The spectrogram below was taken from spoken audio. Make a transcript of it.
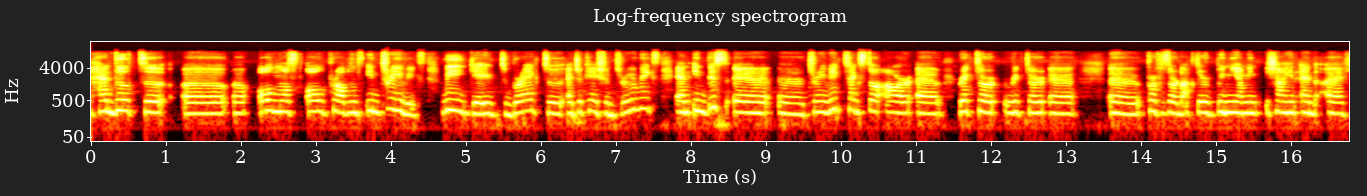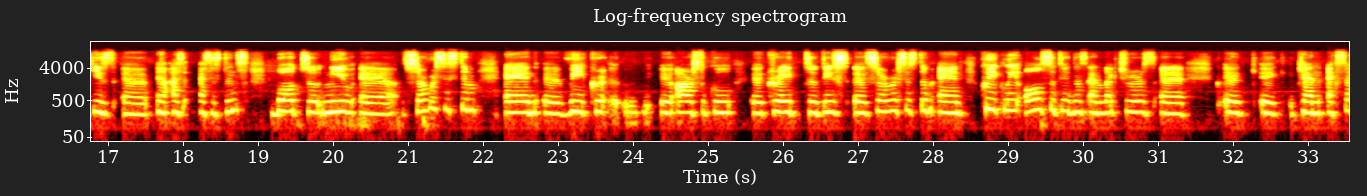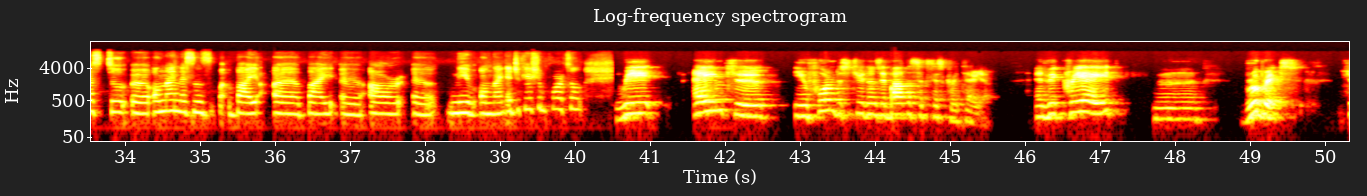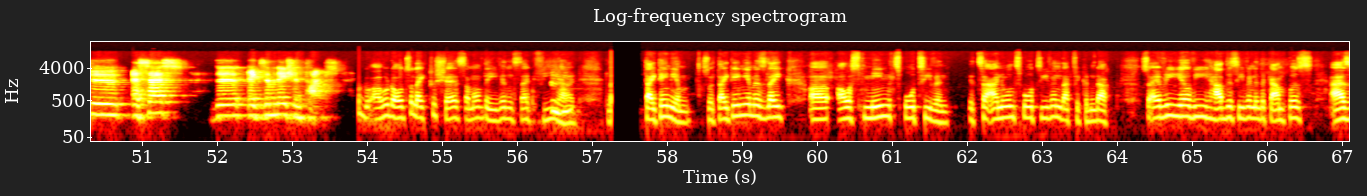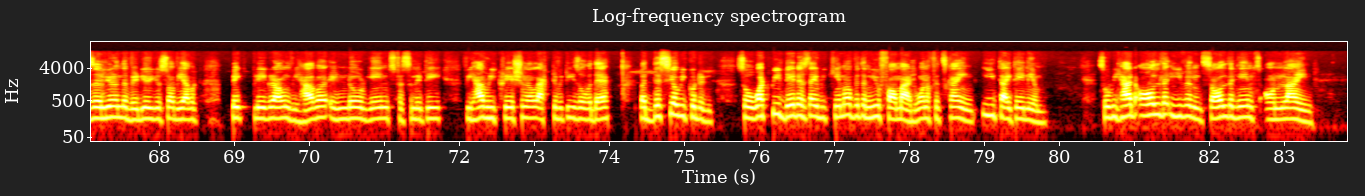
handled uh, uh, almost all problems in three weeks. We gave to break to education three weeks, and in this uh, uh, three weeks, thanks to our rector, rector Professor Dr. Benjamin Shahin and his as assistants, both new server system, and we our school uh, create this server system and quickly all students and lecturers uh, Uh, uh, uh, can access to online lessons by by our new online education portal. We aim to inform the students about the success criteria and we create um, rubrics to assess the examination types I would also like to share some of the events that we mm-hmm. had. Titanium. So titanium is like uh, our main sports event. It's an annual sports event that we conduct. So every year we have this event in the campus. As earlier in the video you saw, we have a big playground. We have an indoor games facility. We have recreational activities over there. But this year we couldn't. So what we did is that we came up with a new format, one of its kind, e-titanium. So we had all the events, all the games online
